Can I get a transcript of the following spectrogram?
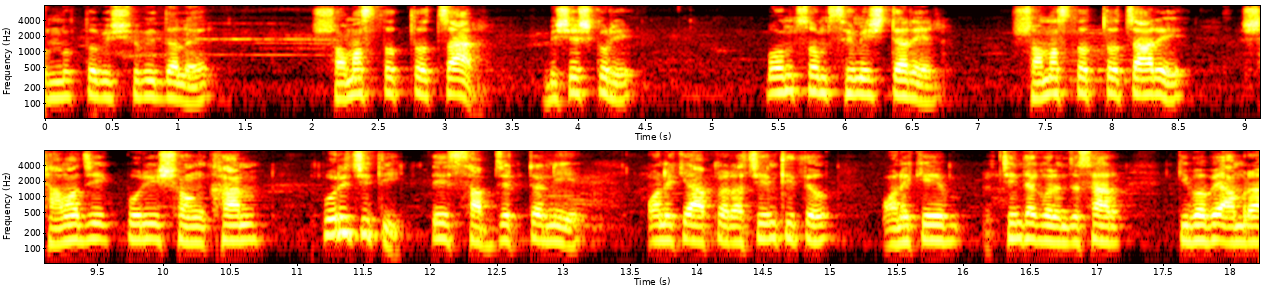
উন্মুক্ত বিশ্ববিদ্যালয়ের সমাজতত্ত্ব চার, বিশেষ করে পঞ্চম সেমিস্টারের সমাজতত্ত্ব চারে সামাজিক পরিসংখ্যান পরিচিতি এই সাবজেক্টটা নিয়ে অনেকে আপনারা চিন্তিত। অনেকে চিন্তা করেন যে, স্যার, কীভাবে আমরা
